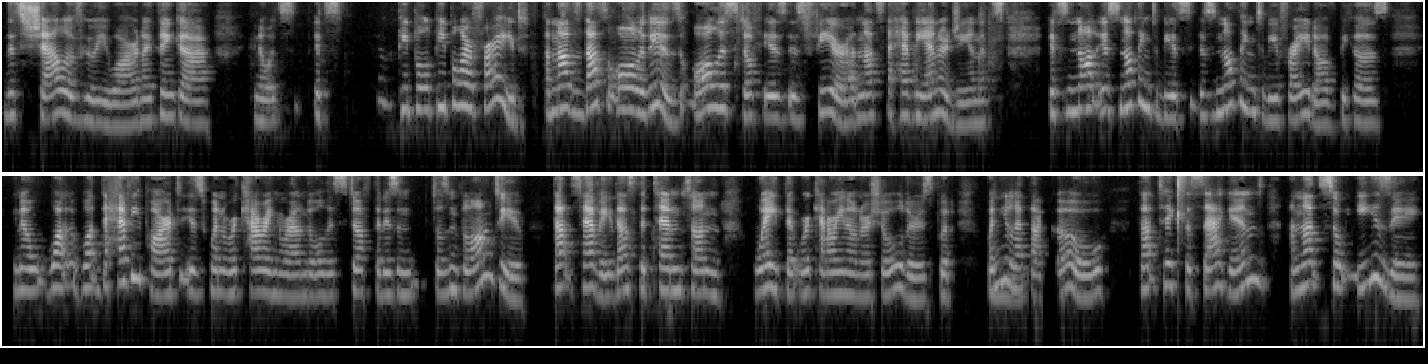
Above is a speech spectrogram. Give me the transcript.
This shell of who you are, and I think, uh, you know, it's it's people people are afraid. And that's that's all it is. All this stuff is is fear. And that's the heavy energy. And it's it's not it's nothing to be it's, it's nothing to be afraid of because you know what what the heavy part is when we're carrying around all this stuff that isn't doesn't belong to you. That's heavy. That's the 10 ton weight that we're carrying on our shoulders. But when you mm-hmm. let that go that takes a second. And that's so easy.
